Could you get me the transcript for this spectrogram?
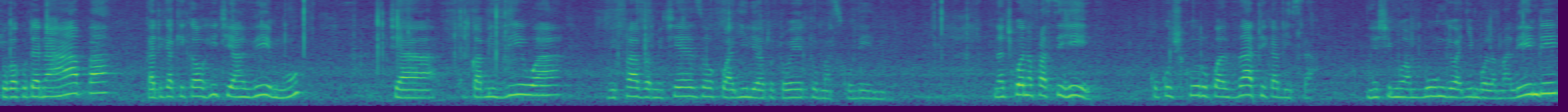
tukakutana hapa katika kikao hichi adhimu cha kukabidhiwa vifaa vya michezo kwa ajili ya watoto wetu maskulini. Nachukua nafasi hii kukushukuru kwa dhati kabisa Mheshimiwa mbunge wa jimbo la Malindi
